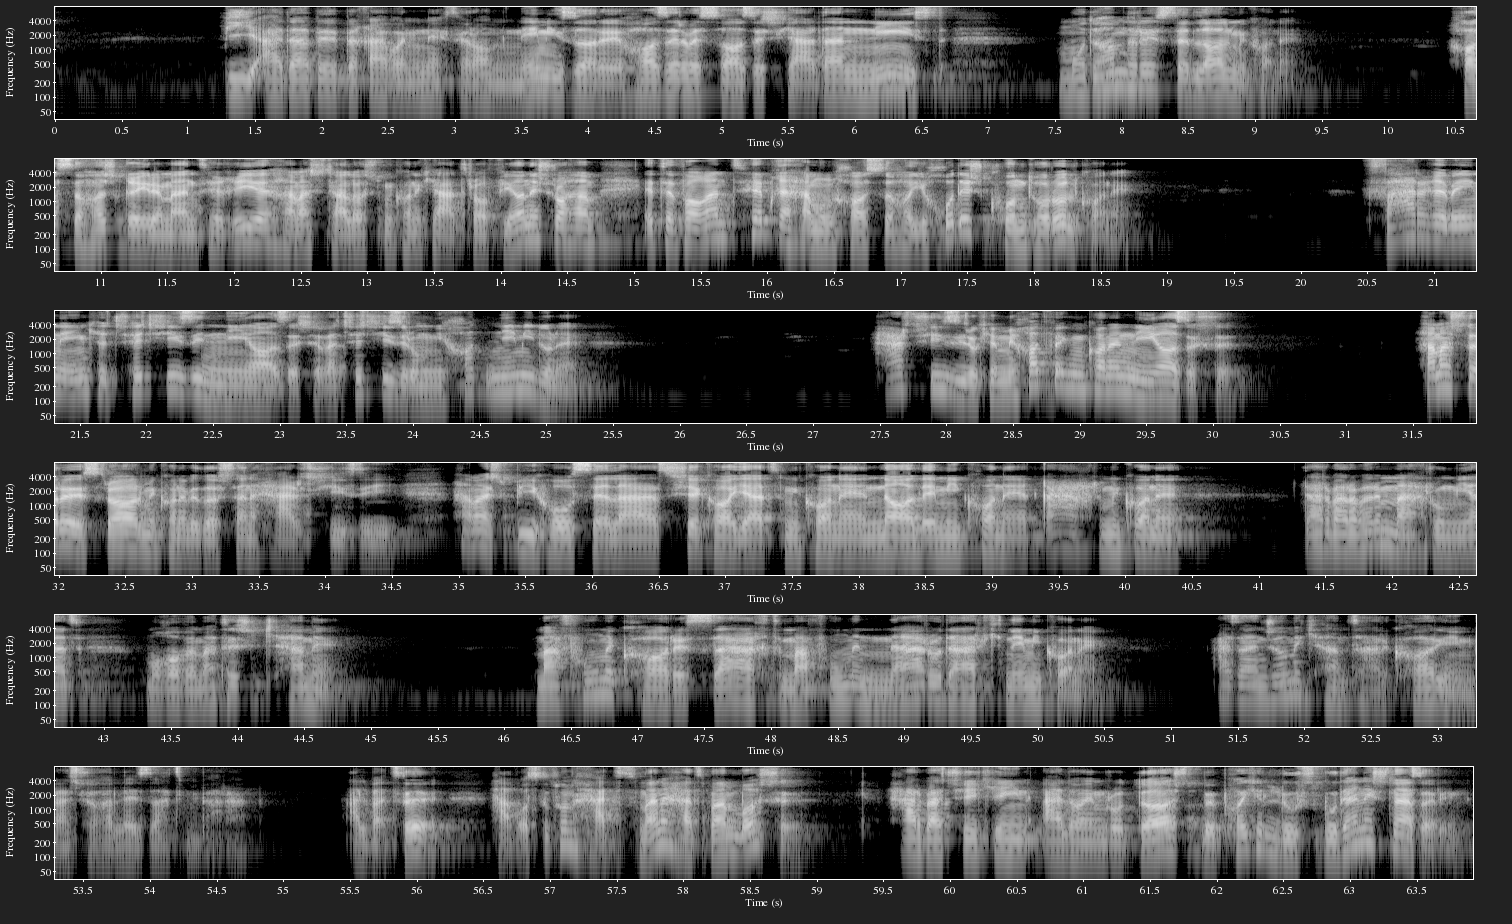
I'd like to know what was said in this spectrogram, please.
بیادب به قوانین احترام نمی‌ذاره. حاضر به سازش کردن نیست. مدام داره استدلال می‌کنه. خواسته هاش غیر منطقیه همش تلاش می‌کنه که اطرافیانش رو هم اتفاقا طبق همون خواسته های خودش کنترل کنه. فرق بین اینکه چه چیزی نیازشه و چه چیزی رو می‌خواد نمی‌دونه. هر چیزی رو که می‌خواد فکر می‌کنه نیازشه. همش داره اصرار می‌کنه به داشتن هر چیزی. همش بیحوصله است شکایت می‌کنه ناله می‌کنه قهر می‌کنه. در برابر محرومیت مقاومتش کمه. مفهوم کار سخت مفهوم نه رو درک نمی‌کنه. از انجام کمتر کاری این بچه ها لذت می‌برن. البته حواستون حتما حتما باشه. هر بچه‌ای که این علائم رو داشت به پای لوس بودنش نذارین.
